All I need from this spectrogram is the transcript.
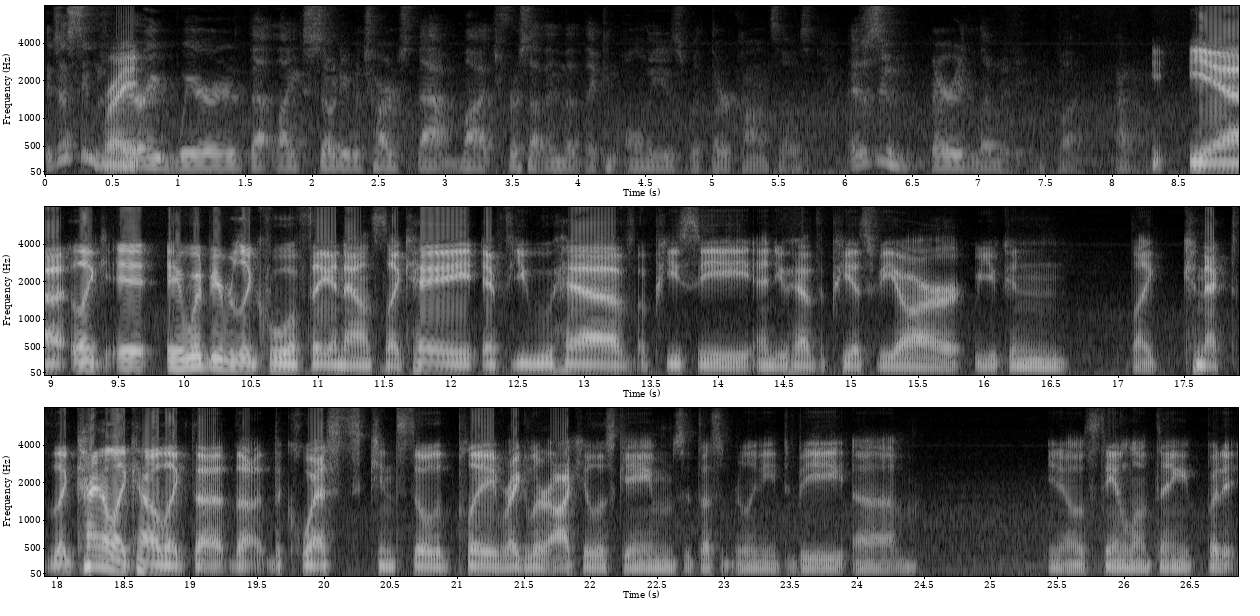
it just seems Right. very weird that, like, Sony would charge that much for something that they can only use with their consoles. It just seems very limiting, Yeah, like it it would be really cool if they announced like, hey, if you have a PC and you have the PSVR, you can like connect like kind of like how like the the the Quest can still play regular Oculus games. It doesn't really need to be um you know, standalone thing, but it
